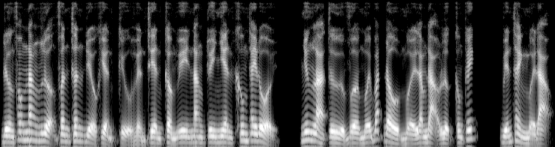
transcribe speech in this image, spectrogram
Đường Phong năng lượng phân thân điều khiển Cửu Huyền Thiên cầm uy năng tuy nhiên không thay đổi, nhưng là từ vừa mới bắt đầu 15 đạo lực công kích, biến thành 10 đạo,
